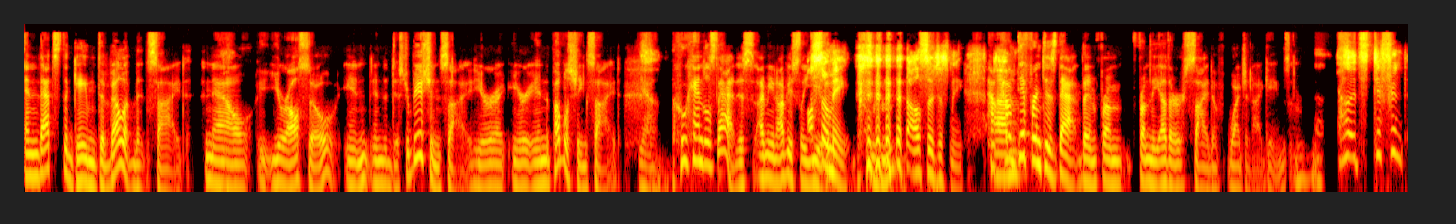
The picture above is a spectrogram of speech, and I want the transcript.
and that's the game development side. Now you're also in in the distribution side. You're you're in the publishing side. Yeah. Who handles that? Is i mean obviously also you. me. Mhm. also just me. How, how um, different is that than from from the other side of Eye games? Well, it's different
